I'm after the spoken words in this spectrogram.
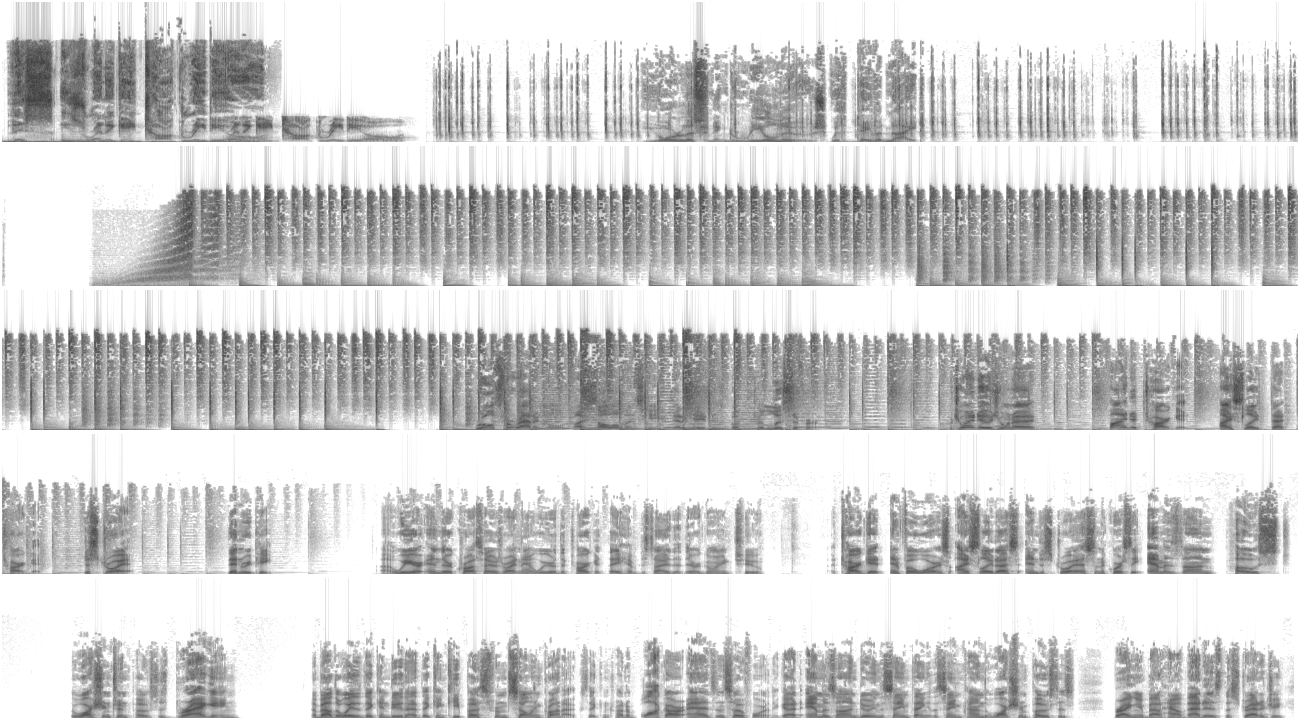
This is Renegade Talk Radio. Renegade Talk Radio. You're listening to Real News with David Knight. Rules for Radicals by Saul Alinsky, dedicated his book to Lucifer. What you want to do is you want to find a target, isolate that target, destroy it, then repeat. Uh, we are in their crosshairs right now. We are the target. They have decided that they're going to target InfoWars, isolate us, and destroy us. And of course, the Amazon Post, the Washington Post, is bragging about the way that they can do that. They can keep us from selling products. They can try to block our ads and so forth. They got Amazon doing the same thing. At the same time, the Washington Post is bragging about how that is the strategy.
